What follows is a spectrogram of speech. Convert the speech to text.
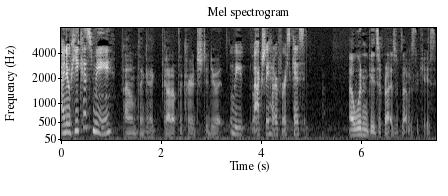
I know he kissed me. I don't think I got up the courage to do it. We actually had our first kiss. I wouldn't be surprised if that was the case.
